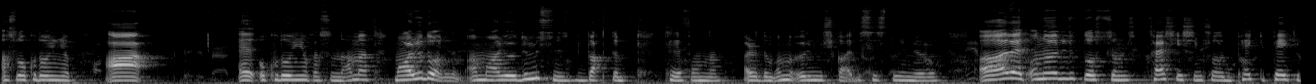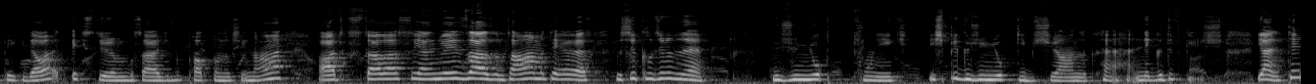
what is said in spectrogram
Aslında o kadar oyun yok. Aa Evet okulda oyun yok aslında ama Mario da oynadım. Ama Mario öldürmüşsünüz bir baktım telefondan aradım ama ölmüş galiba ses duymuyordu. Aa evet onu öldürdük dostum. Felç geçirmiş oldu. Peki peki peki devam etmek istiyorum bu sadece bu patronluk şeyine ama artık Star Wars'ı yenmeniz lazım tamam mı TVS? Işık kılıcımız ne? Gücün yok Tonic. Hiçbir gücün yok gibi şu anlık. Negatif güç. Yani ben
